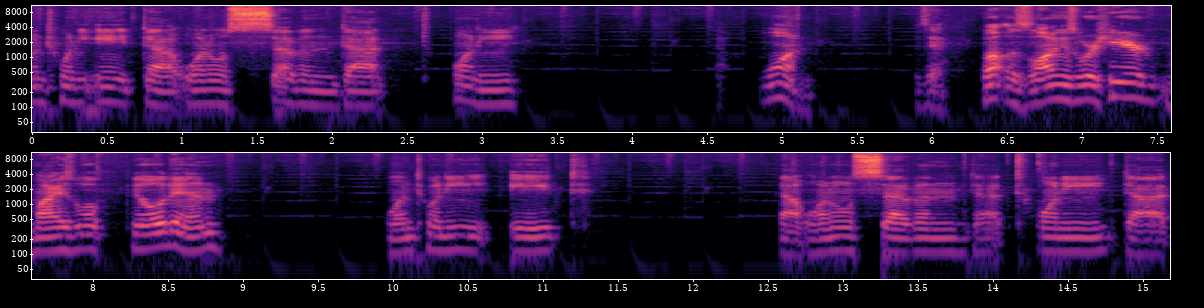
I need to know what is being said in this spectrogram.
128.107.20.1. Well, as long as we're here, might as well fill it in. 128.107.20.1.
